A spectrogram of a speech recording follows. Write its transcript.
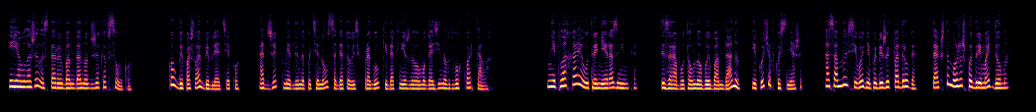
и я уложила старую бандану Джека в сумку. Колби пошла в библиотеку, а Джек медленно потянулся, готовясь к прогулке до книжного магазина в двух кварталах. «Неплохая утренняя разминка. Ты заработал новую бандану и кучу вкусняшек. А со мной сегодня побежит подруга, так что можешь подремать дома».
